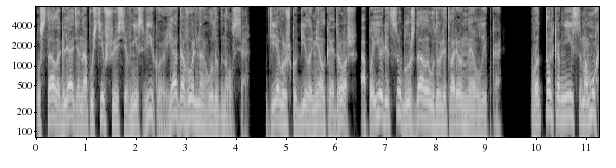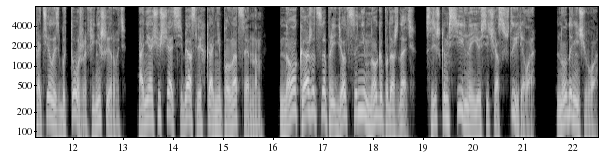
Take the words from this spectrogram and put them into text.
Устало глядя на опустившуюся вниз Вику, я довольно улыбнулся. Девушку била мелкая дрожь, а по ее лицу блуждала удовлетворенная улыбка. Вот только мне и самому хотелось бы тоже финишировать, а не ощущать себя слегка неполноценным. Но, кажется, придется немного подождать. Слишком сильно ее сейчас штырило. Ну да ничего.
